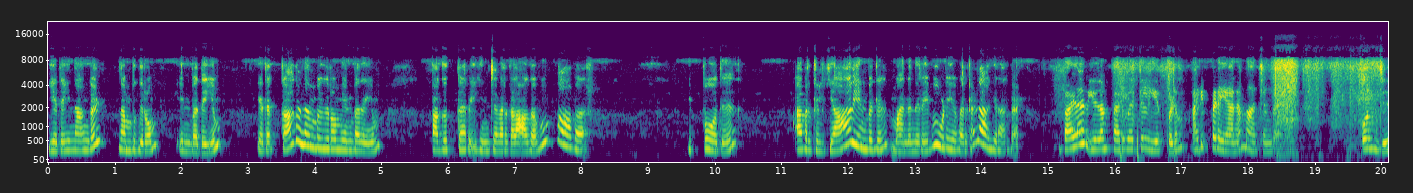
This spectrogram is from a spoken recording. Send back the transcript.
எதை நாங்கள் நம்புகிறோம் என்பதையும் எதற்காக நம்புகிறோம் என்பதையும் பகுத்தறிகின்றவர்களாகவும் ஆவர். இப்போது அவர்கள் யார் என்பதில் மனநிறைவு உடையவர்கள் ஆகிறார்கள். வளர் இளம் பருவத்தில் ஏற்படும் அடிப்படையான மாற்றங்கள். ஒன்று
